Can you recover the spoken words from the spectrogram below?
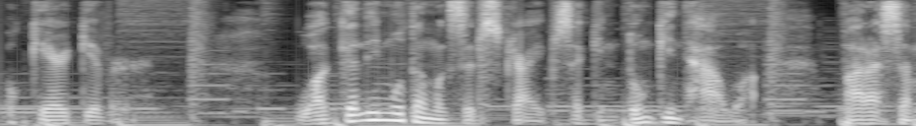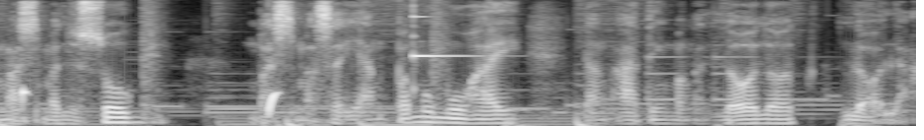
o caregiver. Huwag kalimutang mag-subscribe sa Gintong Ginhawa para sa mas malusog, mas masayang pamumuhay ng ating mga lolo't lola.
